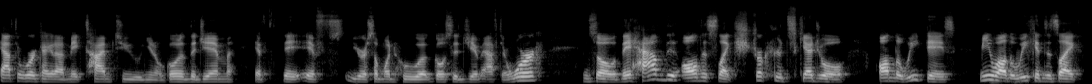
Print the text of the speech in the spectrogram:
after work, I gotta make time to you know go to the gym if they, if you're someone who goes to the gym after work. And so they have the, all this like structured schedule on the weekdays. Meanwhile, the weekends it's like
